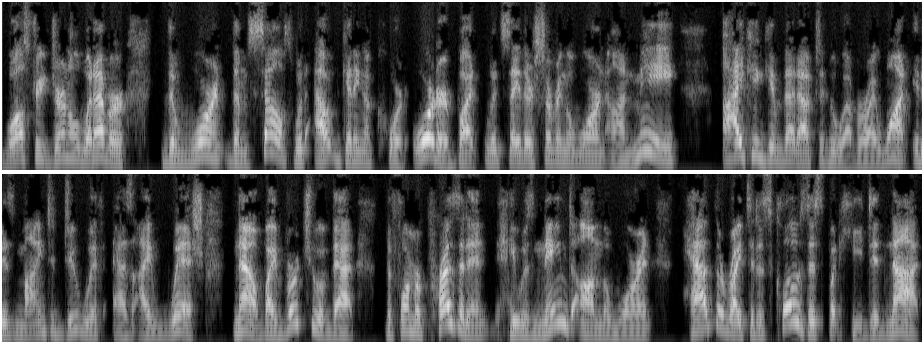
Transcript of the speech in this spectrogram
Wall Street Journal, whatever, the warrant themselves without getting a court order. But let's say they're serving a warrant on me. I can give that out to whoever I want. It is mine to do with as I wish. Now, by virtue of that, the former president, he was named on the warrant, had the right to disclose this, but he did not.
